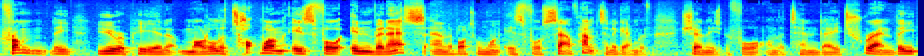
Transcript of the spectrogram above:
from the European model. The top one is for Inverness and the bottom one is for Southampton. Again, we've shown these before on the 10-day trend. The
